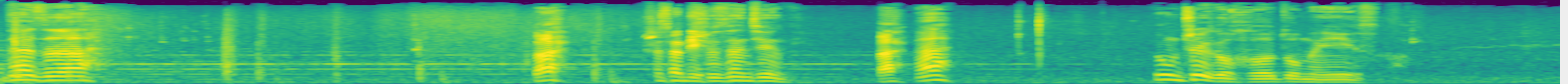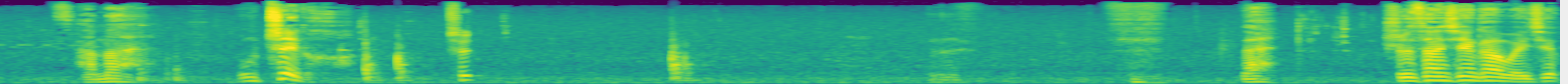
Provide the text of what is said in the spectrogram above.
太子，来，十三弟，十三敬你。来，哎，用这个喝多没意思啊！咱们用这个喝。这，来，十三先干为敬。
